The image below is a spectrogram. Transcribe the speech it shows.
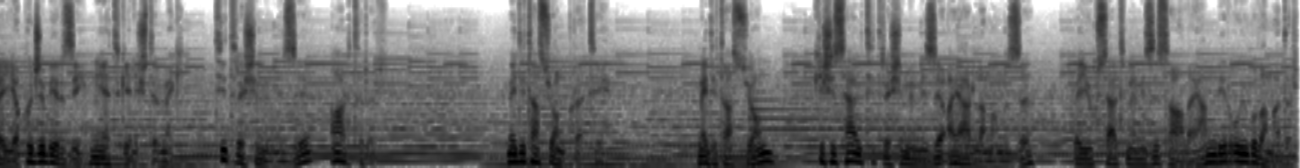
ve yapıcı bir zihniyet geliştirmek titreşimimizi artırır. Meditasyon pratiği. Meditasyon, kişisel titreşimimizi ayarlamamızı ve yükseltmemizi sağlayan bir uygulamadır.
